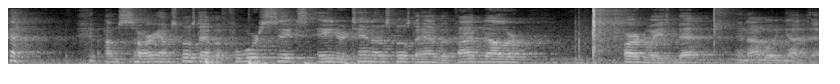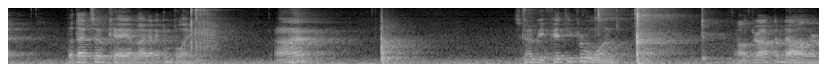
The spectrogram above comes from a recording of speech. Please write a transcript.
I'm sorry. I'm supposed to have a four, six, eight, or 10. I'm supposed to have a $5 hard ways bet, and I would have got that. But that's okay. I'm not going to complain. All right? It's going to be 50 for one. I'll drop a dollar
